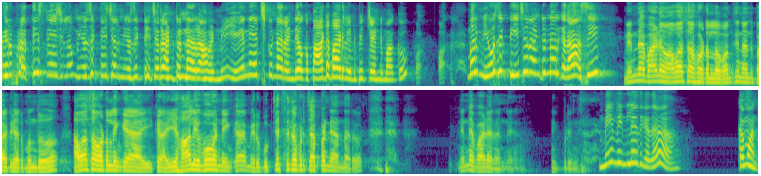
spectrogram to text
మీరు ప్రతి స్టేజ్లో మ్యూజిక్ టీచర్ మ్యూజిక్ టీచర్ అంటున్నారు ఆవిడ్ని. ఏం నేర్చుకున్నారండి? ఒక పాట పాడి వినిపించండి మాకు. మరి మ్యూజిక్ టీచర్ అంటున్నారు కదా అసి నిన్నే పాడాం అవాసా హోటల్లో వంశీ నందిపాటి గారు ముందు. అవాసా హోటల్లో ఇంకా ఇక్కడ ఈ హాల్ ఇవ్వమండి ఇంకా. మీరు బుక్ చేసేటప్పుడు చెప్పండి అన్నారు. నిన్నే పాడానండి. ఇప్పుడు మేము వినలేదు కదా. కమాన్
